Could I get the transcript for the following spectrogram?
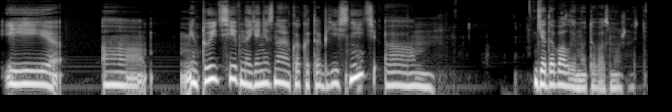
И а, интуитивно, я не знаю, как это объяснить, я давала ему эту возможность.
